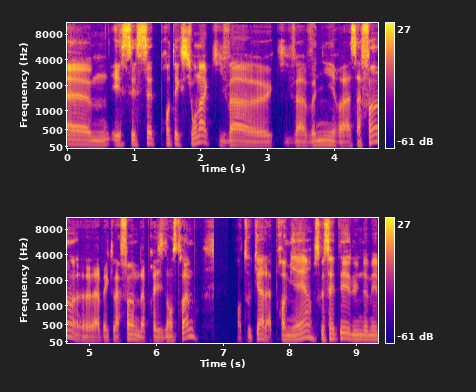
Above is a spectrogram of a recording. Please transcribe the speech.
et c'est cette protection-là qui va qui va venir à sa fin avec la fin de la présidence Trump en tout cas la première, parce que ça a été l'une de mes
